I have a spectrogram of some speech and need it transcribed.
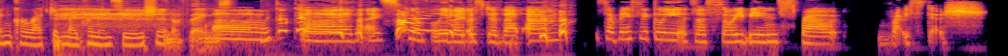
and corrected my pronunciation of things. Oh like, okay, God, I sorry. can't believe I just did that. Um, so basically, it's a soybean sprout rice dish.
